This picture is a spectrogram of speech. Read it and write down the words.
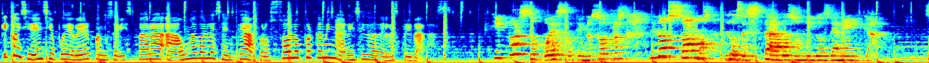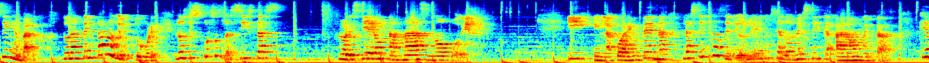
¿Qué coincidencia puede haber cuando se dispara a un adolescente afro solo por caminar en ciudadelas privadas? Y por supuesto que nosotros no somos los Estados Unidos de América. Sin embargo, durante el paro de octubre, los discursos racistas florecieron a más no poder. En la cuarentena, las cifras de violencia doméstica han aumentado. ¿Qué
